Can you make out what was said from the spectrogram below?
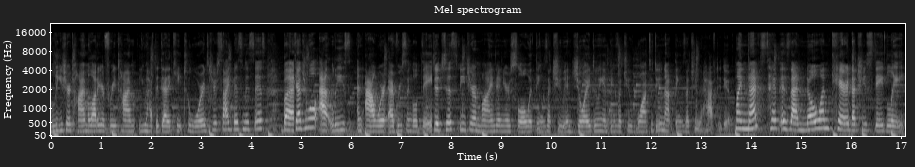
leisure time, a lot of your free time, you have to dedicate towards your side businesses, but schedule at least an hour every single day to just feed your mind and your soul with things that you enjoy doing and things that you want to do, not things that you have to do. My next tip is that no one cared that you stayed late.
